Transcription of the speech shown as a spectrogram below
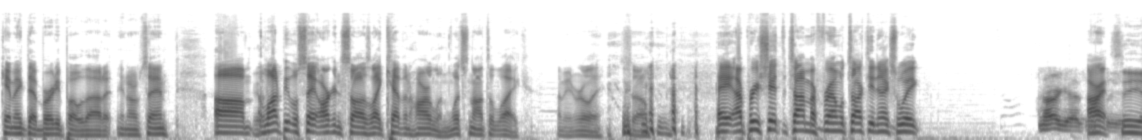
Can't make that birdie putt without it. You know what I'm saying? Um, yeah. A lot of people say Arkansas is like Kevin Harlan. What's not to like? I mean, really. So, hey, I appreciate the time, my friend. We'll talk to you next week. All right, guys. All right, see you.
